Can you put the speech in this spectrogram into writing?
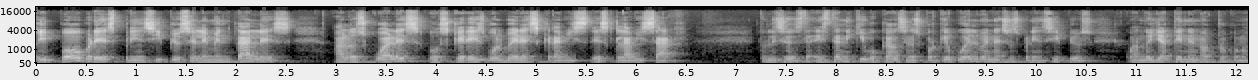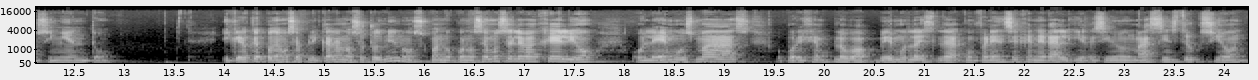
y pobres principios elementales, a los cuales os queréis volver a esclavizar. Entonces están equivocados en. ¿Por qué vuelven a esos principios cuando ya tienen otro conocimiento? Y creo que podemos aplicarlo a nosotros mismos. Cuando conocemos el Evangelio o leemos más, o por ejemplo vemos la, la conferencia general y recibimos más instrucción,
